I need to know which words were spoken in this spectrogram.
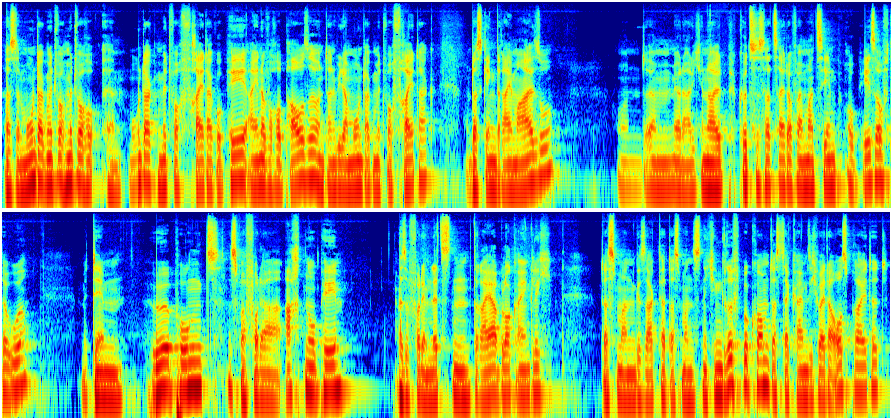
also Montag, Mittwoch, Mittwoch, äh, Montag, Mittwoch, Freitag OP, eine Woche Pause und dann wieder Montag, Mittwoch, Freitag. Und das ging dreimal so. Und ähm, ja, da hatte ich innerhalb kürzester Zeit auf einmal zehn OPs auf der Uhr. Mit dem Höhepunkt, das war vor der achten OP, also vor dem letzten Dreierblock eigentlich, dass man gesagt hat, dass man es nicht in den Griff bekommt, dass der Keim sich weiter ausbreitet.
